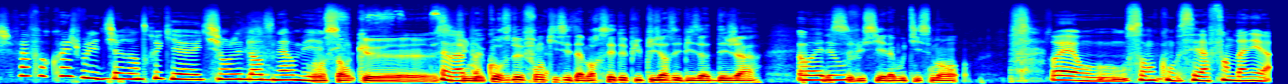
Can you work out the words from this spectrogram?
Je sais pas pourquoi je voulais dire un truc euh, qui changeait de l'ordinaire, mais. On sent que c'est une pas. course de fond qui s'est amorcée depuis plusieurs épisodes déjà. Ouais, celui-ci est l'aboutissement. Ouais, on, on sent que c'est la fin de l'année là.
